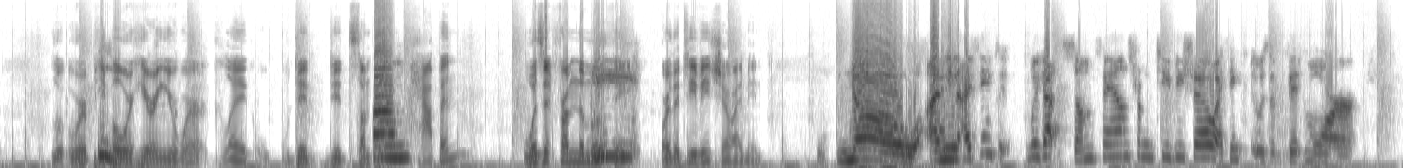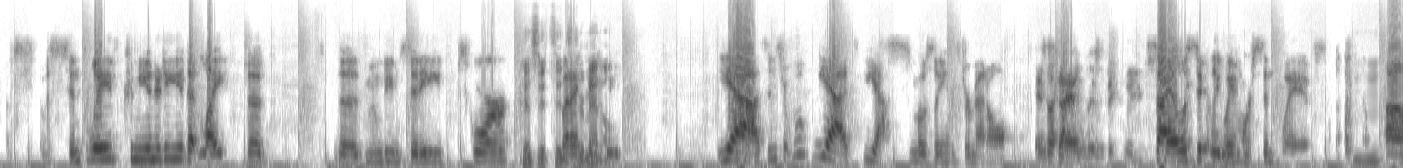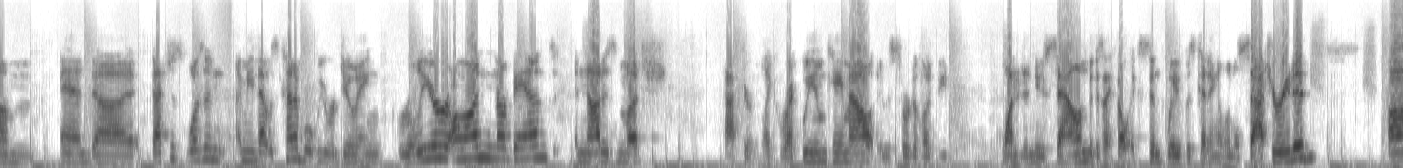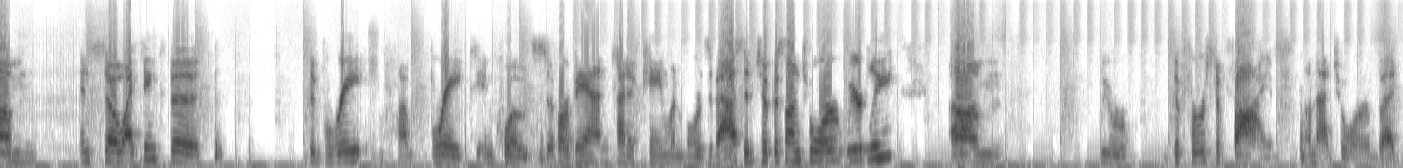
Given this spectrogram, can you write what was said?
where people were hearing your work? Like did did something Um, happen? Was it from the we- movie or the TV show, I mean? No, I mean, I think we got some fans from the TV show. I think it was a bit more of a synthwave community that liked the the Moonbeam City score. Because it's But I think instrumental. we- Yeah, it's instru- well, yeah, it's, yes, mostly instrumental. And So- stylistically. stylistically way more synth waves. Mhm. Um, and uh, that just wasn't. I mean, that was kind of what we were doing earlier on in our band, and not as much after like Requiem came out. It was sort of like we wanted a new sound because I felt like synthwave was getting a little saturated. Um, and so I think the the break uh, break in quotes of our band kind of came when Lords of Acid took us on tour. Weirdly, um, we were the first of five on that tour, but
